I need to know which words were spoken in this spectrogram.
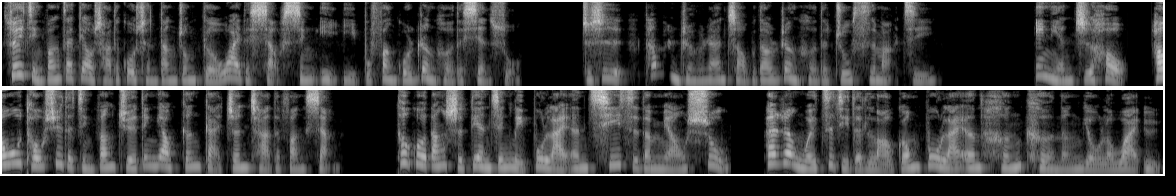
所以警方在调查的过程当中格外的小心翼翼，不放过任何的线索。只是他们仍然找不到任何的蛛丝马迹。一年之后，毫无头绪的警方决定要更改侦查的方向。透过当时店经理布莱恩妻子的描述，他认为自己的老公布莱恩很可能有了外遇。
